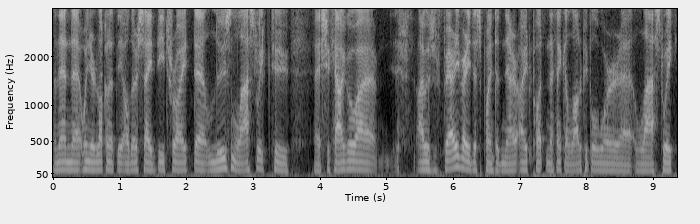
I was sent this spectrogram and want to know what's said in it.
And then uh, when you're looking at the other side, Detroit uh, losing last week to uh, Chicago, I, I was very, very disappointed in their output, and I think a lot of people were uh, last week.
